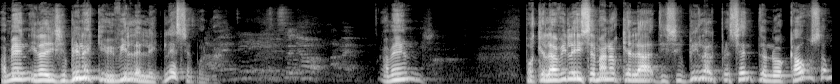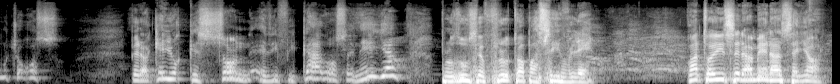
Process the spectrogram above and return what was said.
Amén. Y la disciplina hay que vivirla en la iglesia, pues. Amén. Porque la Biblia dice, hermano, que la disciplina al presente no causa mucho gozo. Pero aquellos que son edificados en ella, produce fruto apacible. ¿Cuánto dicen amén al Señor?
